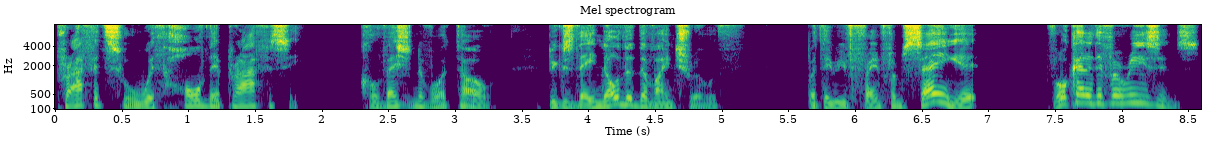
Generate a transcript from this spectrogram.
prophets who withhold their prophecy, kovesh nevuato, because they know the divine truth, but they refrain from saying it for all kind of different reasons.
